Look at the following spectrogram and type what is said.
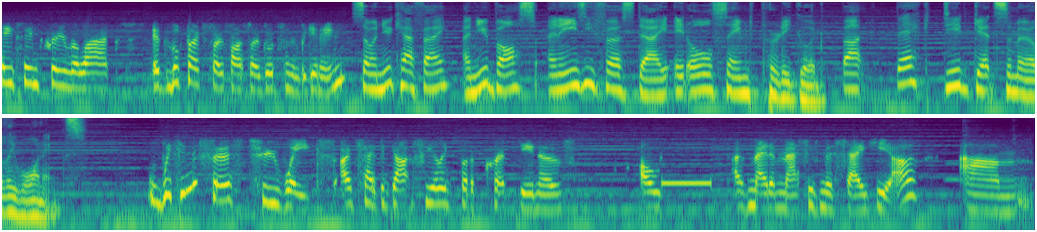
He seemed pretty relaxed. It looked like so far so good from the beginning. So, a new cafe, a new boss, an easy first day, it all seemed pretty good. But Beck did get some early warnings. Within the first two weeks, I'd say the gut feeling sort of crept in of, oh, I've made a massive mistake here. Um,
